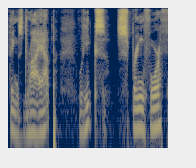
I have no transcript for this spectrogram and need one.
Things dry up, leaks spring forth.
